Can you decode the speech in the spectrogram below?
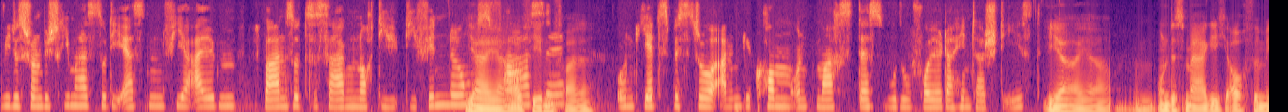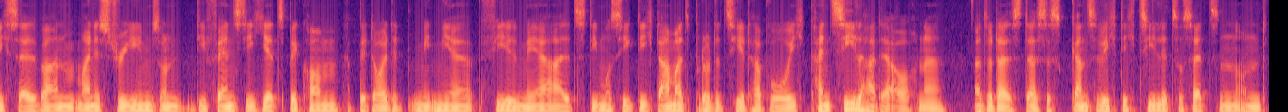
Wie du es schon beschrieben hast, so die ersten vier Alben waren sozusagen noch die, die Findungsphase. Ja, ja, auf jeden Fall. Und jetzt bist du angekommen und machst das, wo du voll dahinter stehst. Ja, ja. Und das merke ich auch für mich selber an meine Streams und die Fans, die ich jetzt bekomme, bedeutet mir viel mehr als die Musik, die ich damals produziert habe, wo ich kein Ziel hatte auch, ne? Also da ist, da ist es ganz wichtig, Ziele zu setzen und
